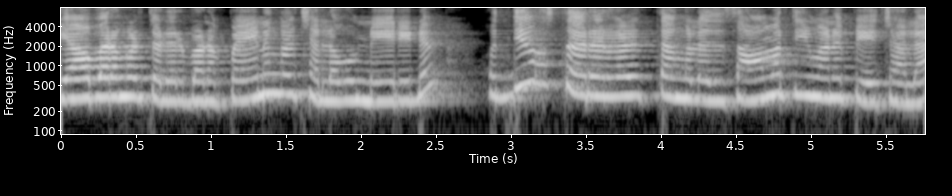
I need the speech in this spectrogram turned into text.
வியாபாரங்கள் தொடர்பான பயணங்கள் செல்லவும் நேரிடும். உத்தியோகஸ்தரர்கள் தங்களது சாமர்த்தியமான பேச்சால்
